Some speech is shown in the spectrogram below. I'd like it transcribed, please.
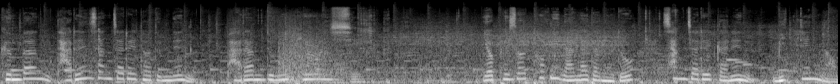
금방 다른 상자를 더듬는 바람둥이 비원 씨. 옆에서 톱이 날아다녀도 상자를 까는 미뛴 놈.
